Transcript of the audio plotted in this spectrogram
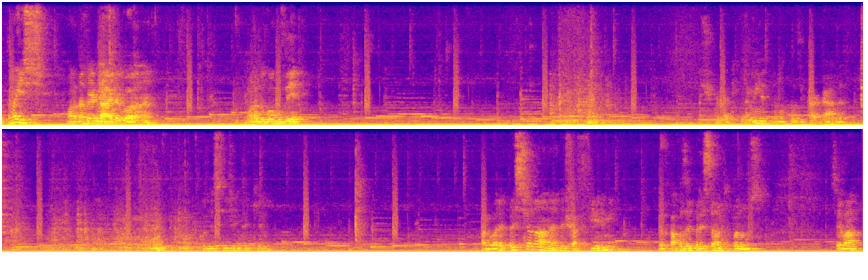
Então é isso. Hora da verdade agora, né? Hora do vamos ver. Pressionar, né? Deixar firme. Vou ficar fazendo pressão aqui por uns, sei lá,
